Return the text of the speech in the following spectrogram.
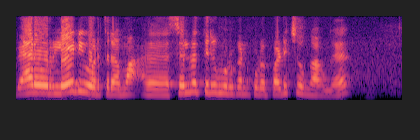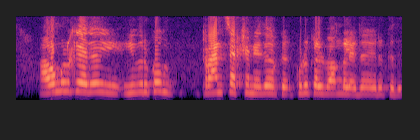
வேற ஒரு லேடி ஒருத்தர் அம்மா செல்வ திருமுருகன் கூட படிச்சவங்க அவங்க. அவங்களுக்கு ஏதோ இவருக்கும் டிரான்சாக்ஷன் ஏதோ இருக்கு குடுக்கல் வாங்கல் ஏதோ இருக்குது.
